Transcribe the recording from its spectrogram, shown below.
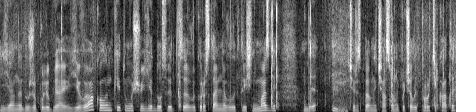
Я не дуже полюбляю ЄВА килимки, тому що є досвід е, використання в електричній мазді, де через певний час вони почали протікати,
